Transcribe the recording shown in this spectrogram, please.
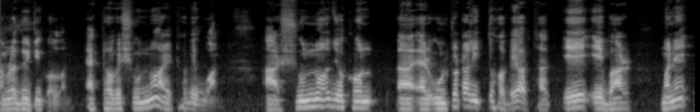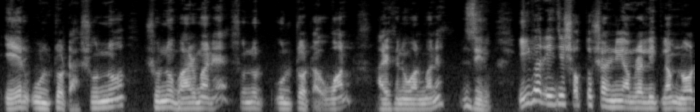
আমরা দুইটি করলাম। একটা হবে শূন্য আর একটা হবে ওয়ান আর শূন্য যখন এর উল্টোটা লিখতে হবে, অর্থাৎ এ এ বার মানে এর উল্টোটা। শূন্য শূন্য বার মানে শূন্যর উল্টোটা ওয়ান আর এখানে ওয়ান মানে জিরো এইবার এই যে সপ্তক সারণী আমরা লিখলাম নট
